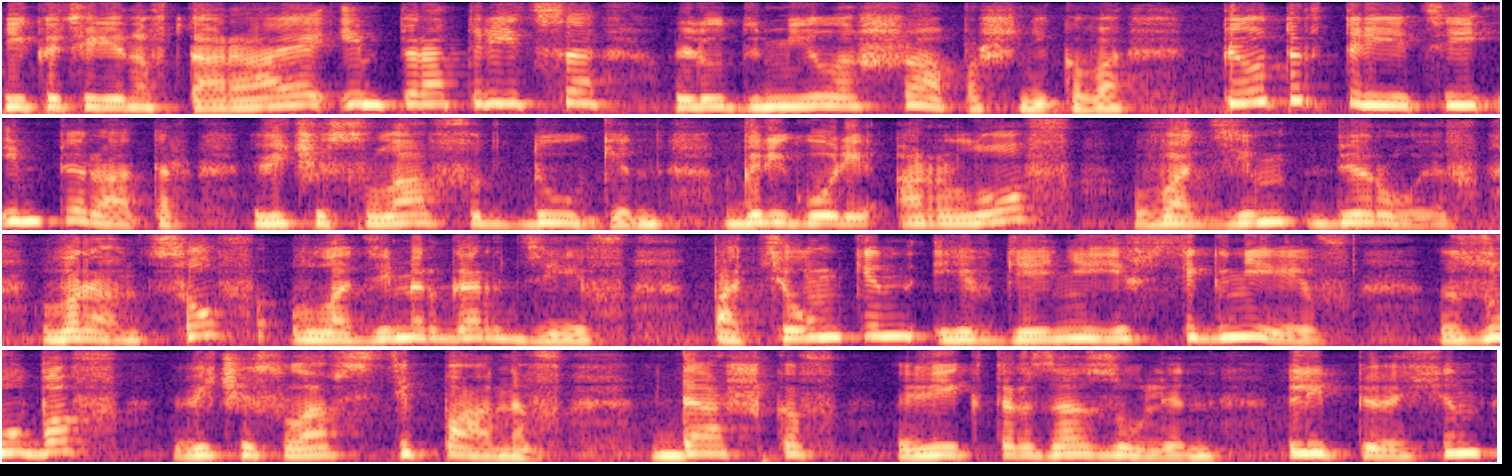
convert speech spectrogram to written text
Екатерина II императрица Людмила Шапошникова. Петр III император. Вячеслав Дугин. Григорий Орлов – Вадим Бероев, Воронцов Владимир Гордеев, Потемкин Евгений Евстигнеев, Зубов Вячеслав Степанов, Дашков Виктор Зазулин, Лепехин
